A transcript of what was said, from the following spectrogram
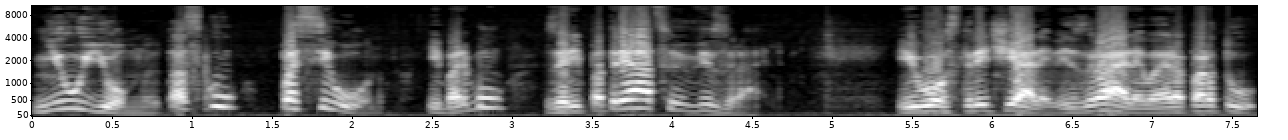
неуемную тоску по Сиону и борьбу за репатриацию в Израиль. Его встречали в Израиле в аэропорту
